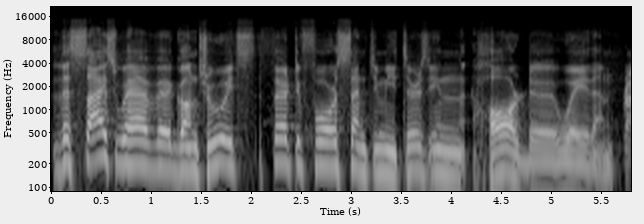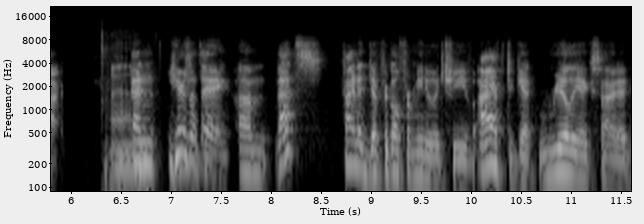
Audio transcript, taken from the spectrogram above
the size we have uh, gone through, it's 34 centimeters in hard uh, way then. Right. And, And here's the thing, um, that's kind of difficult for me to achieve. I have to get really excited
